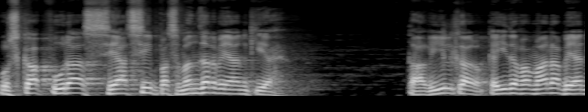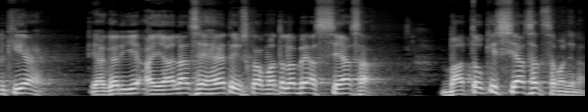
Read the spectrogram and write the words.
اس کا پورا سیاسی پس منظر بیان کیا ہے۔ تعویل کا کئی دفعہ معنی بیان کیا ہے کہ اگر یہ ایالہ سے ہے تو اس کا مطلب ہے سیاسا باتوں کی سیاست سمجھنا،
